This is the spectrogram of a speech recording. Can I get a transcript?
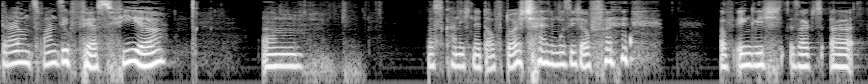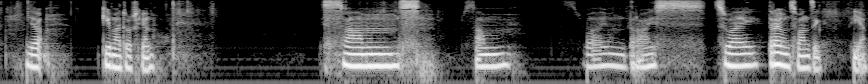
23, Vers 4, ähm, das kann ich nicht auf Deutsch, muss ich auf, auf Englisch, sagt, äh, ja, geh mal dorthin. Psalms, Psalm 32, 2, 23, 4.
